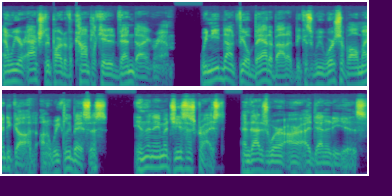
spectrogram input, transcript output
and we are actually part of a complicated Venn diagram. We need not feel bad about it because we worship Almighty God on a weekly basis in the name of Jesus Christ and that is where our identity is.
